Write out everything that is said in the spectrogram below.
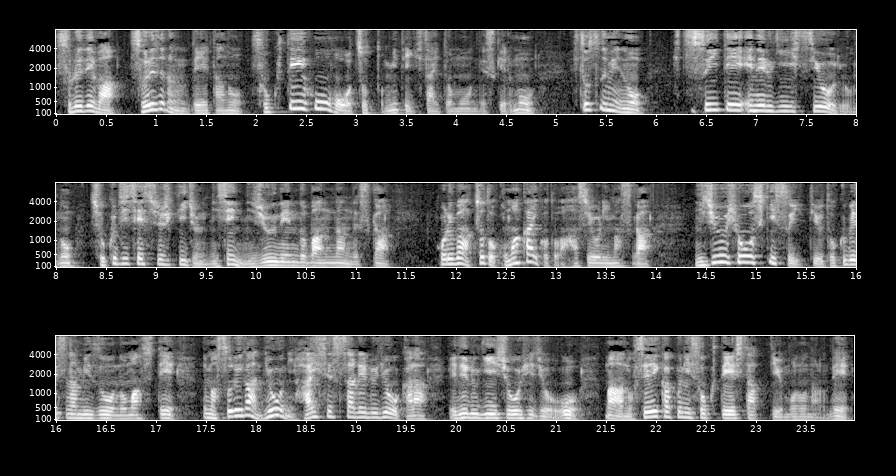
それではそれぞれのデータの測定方法をちょっと見ていきたいと思うんですけども1つ目の推定エネルギー必要量の食事摂取基準2020年度版なんですがこれはちょっと細かいことは端折りますが二重標識水っていう特別な水を飲ませてで、まあ、それが尿に排泄される量からエネルギー消費量を、まあ、あの正確に測定したっていうものなので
